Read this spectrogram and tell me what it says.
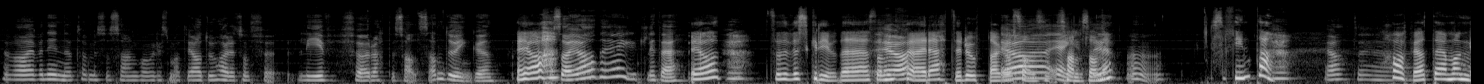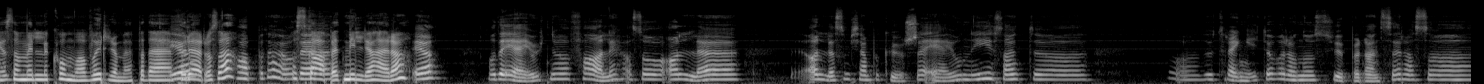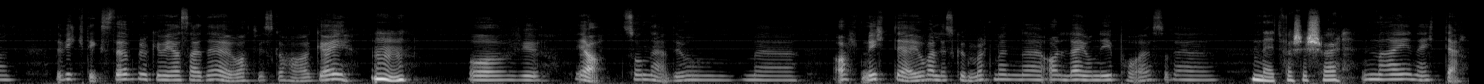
det var en venninne av meg som sa en gang liksom at ja, du har et sånt liv før og etter salsaen, du Ingunn. Ja. Og sa ja, det er egentlig det. ja. Så du beskriver det som Ja. før og etter du oppdaga ja, salsaen? Ja. Mm. Så fint, da. Ja, det, Håper jeg at det er mange som vil komme og være med på det på Ja, også. håper det. Og skape et miljø her òg. Ja, og det er jo ikke noe farlig. Altså, alle, alle som kommer på kurset, er jo nye, sant. Og, og du trenger ikke å være noen superdanser. Altså, det viktigste, bruker vi å si, det er jo at vi skal ha gøy. Mm. Og vi, ja, sånn er det jo med alt nytt. Det er jo veldig skummelt, men eh, alle er jo nye på det, så det Nøyd for seg sjøl. Nei, det er ikke det.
